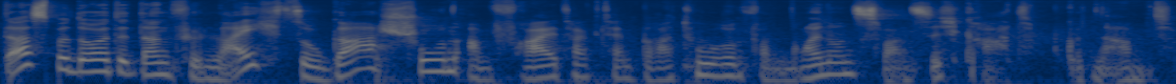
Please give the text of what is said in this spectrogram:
Das bedeutet dann vielleicht sogar schon am Freitag Temperaturen von 29 Grad. Guten Abend.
